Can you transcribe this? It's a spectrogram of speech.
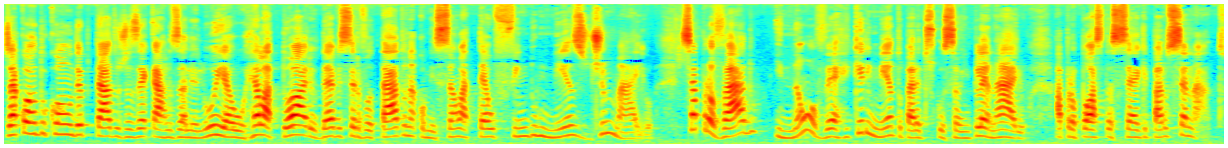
De acordo com o deputado José Carlos Aleluia, o relatório deve ser votado na comissão até o fim do mês de maio. Se aprovado e não houver requerimento para discussão em plenário, a proposta segue para o Senado.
